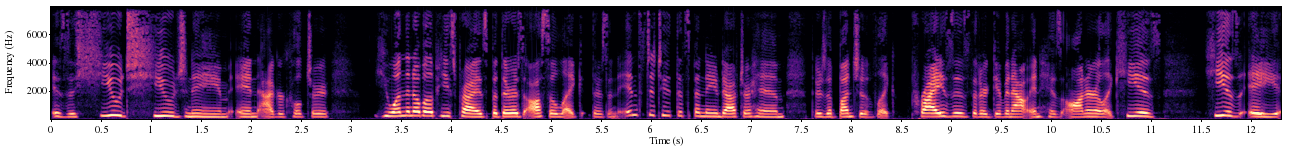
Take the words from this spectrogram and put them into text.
is a huge, huge name in agriculture. He won the Nobel Peace Prize, but there is also like there's an institute that's been named after him. There's a bunch of like prizes that are given out in his honor. Like he is he is a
